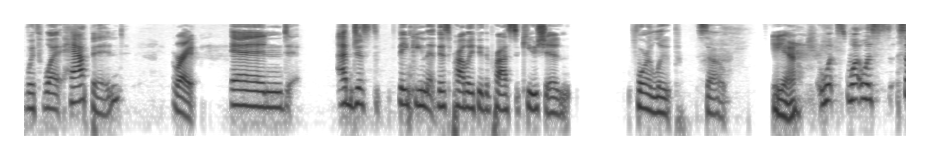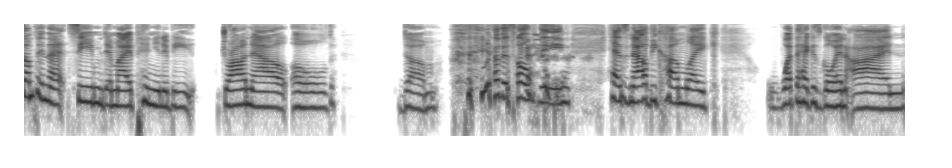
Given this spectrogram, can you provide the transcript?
with what happened? Right. And I'm just thinking that this probably threw the prosecution for a loop. So Yeah. what's what was something that seemed, in my opinion, to be drawn out, old, dumb. you know, this whole thing has now become like, what the heck is going on?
